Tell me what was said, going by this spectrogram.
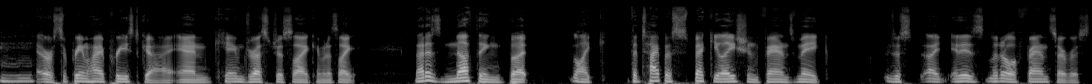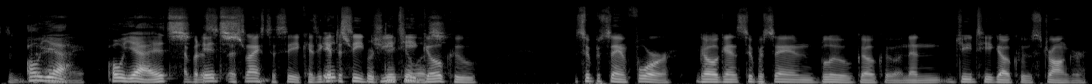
Mhm. or Supreme High Priest guy, and came dressed just like him. And it's like that is nothing but like the type of speculation fans make. Just like it is literal fan service. To, to Oh, yeah. anime. Oh yeah, it's But it's, it's nice to see because you get to see ridiculous. GT Goku, Super Saiyan 4 go against Super Saiyan Blue Goku, and then GT Goku's stronger.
